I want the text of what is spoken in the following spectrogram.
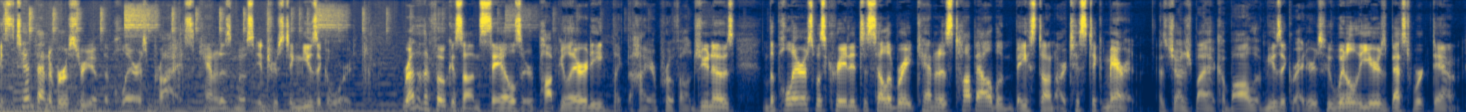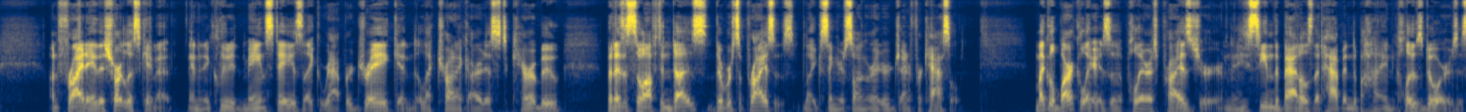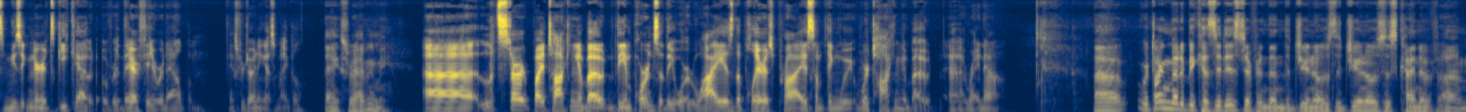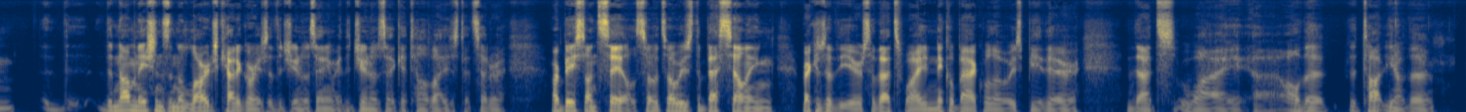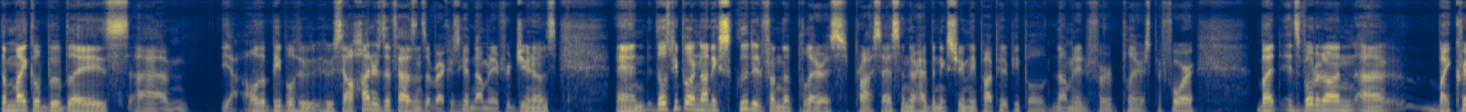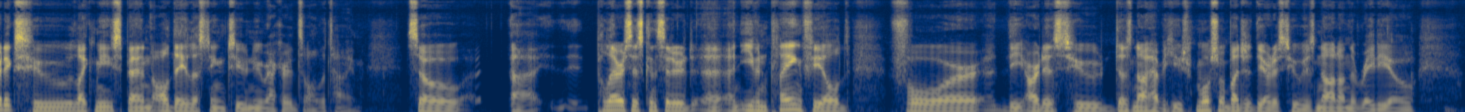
It's the 10th anniversary of the Polaris Prize, Canada's most interesting music award. Rather than focus on sales or popularity, like the higher profile Junos, the Polaris was created to celebrate Canada's top album based on artistic merit, as judged by a cabal of music writers who whittle the year's best work down. On Friday, the shortlist came out, and it included mainstays like rapper Drake and electronic artist Caribou. But as it so often does, there were surprises, like singer songwriter Jennifer Castle. Michael Barclay is a Polaris Prize juror, and he's seen the battles that happened behind closed doors as music nerds geek out over their favorite album. Thanks for joining us, Michael. Thanks for having me. Uh, let's start by talking about the importance of the award. Why is the Polaris Prize something we, are talking about uh, right now? Uh, we're talking about it because it is different than the Junos. The Junos is kind of um, the nominations in the large categories of the Junos, anyway, the Junos that get televised, etc., are based on sales. So it's always the best-selling records of the year. So that's why Nickelback will always be there. That's why uh, all the the top, you know, the the Michael Bublé's, um, yeah, all the people who who sell hundreds of thousands of records get nominated for Junos. And those people are not excluded from the Polaris process, and there have been extremely popular people nominated for Polaris before. But it's voted on uh, by critics who, like me, spend all day listening to new records all the time. So uh, Polaris is considered a, an even playing field for the artist who does not have a huge promotional budget, the artist who is not on the radio,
